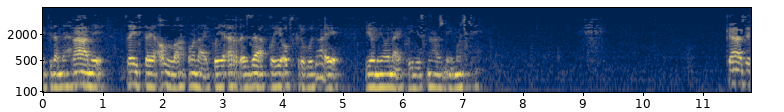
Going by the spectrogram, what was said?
niti da me hrane, zaista je Allah onaj koji je ar koji je obskrbu daje i on je onaj koji je snažni i moćni. Kaže,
